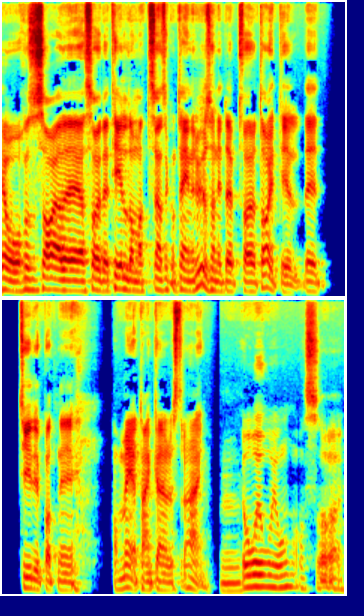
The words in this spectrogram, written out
Jo, och så sa jag, det, jag sa det till dem att Svenska Containerhus har ni döpt företaget till. Det tyder ju på att ni har mer tankar än restaurang. Mm. Jo, jo, jo. Och så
